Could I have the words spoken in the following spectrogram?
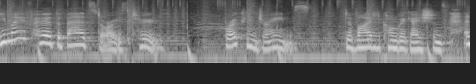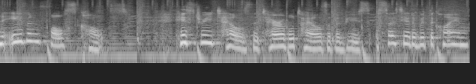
you may have heard the bad stories too broken dreams, divided congregations, and even false cults. History tells the terrible tales of abuse associated with the claim,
